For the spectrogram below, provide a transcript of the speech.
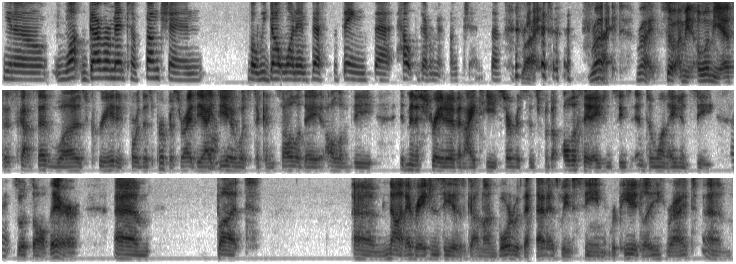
you know, want government to function, but we don't want to invest the things that help government function. So right, right, right. So I mean, OMES, as Scott said, was created for this purpose, right? The yeah. idea was to consolidate all of the administrative and IT services for the, all the state agencies into one agency, Right. so it's all there. Um, but um, not every agency has gotten on board with that, as we've seen repeatedly, right? Um,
